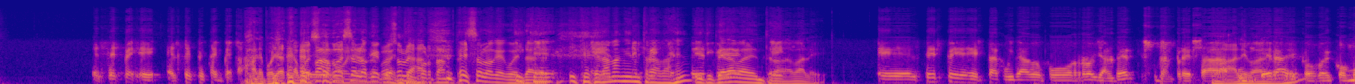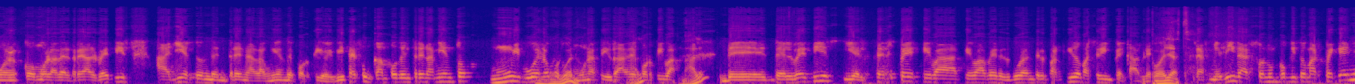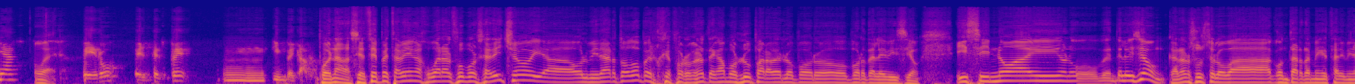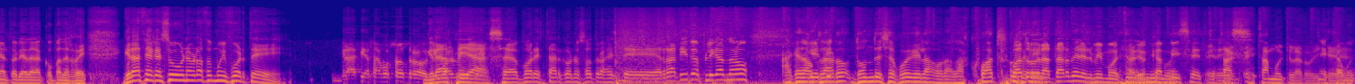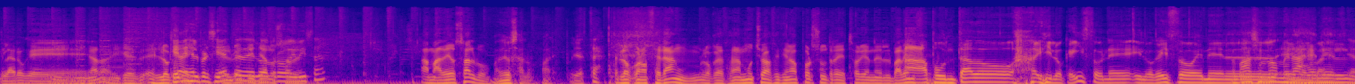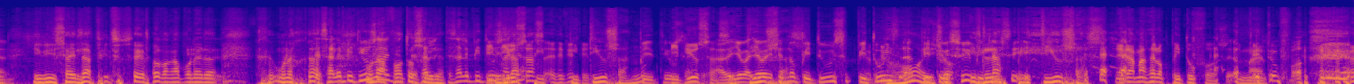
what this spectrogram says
el césped, eh, el césped está impecable. Vale, pues ya está. Pues eso, eso es lo que cuenta. Eso es lo importante. Eso es lo que Y cuenta. que, y que quedaban entradas, ¿eh? Y que quedaba entrada, vale. El césped está cuidado por Royal Berg, que es una empresa Vale, vale, puntera, vale. como, la del Real Betis. Allí es donde entrena la Unión Deportiva Ibiza. Es un campo de entrenamiento muy bueno, Muy pues bueno. como una ciudad deportiva de- del Betis y el césped que va, que va a haber durante el partido va a ser impecable. Pues ya está. Las medidas son un poquito más pequeñas, Bueno. pero el césped mm, impecable. Pues nada, si el césped está bien a jugar al fútbol se ha dicho y a olvidar todo, pero que por lo menos tengamos luz para verlo por, por televisión. Y si no hay no, en televisión, Canal Sur se lo va a contar también esta eliminatoria de la Copa del Rey. Gracias Jesús, un abrazo muy fuerte. Gracias a vosotros. Gracias eh, por estar con nosotros este ratito explicándonos. Ha quedado que claro dónde se juegue la hora, las 4. 4 de la tarde en el mismo estadio, en. Cambises Está, 3. está muy claro. y Está que- muy claro que... y nada, y que es lo que ¿Quién es hay. el presidente Betis del otro. Ibiza? Amadeo Salvo. Amadeo Salvo, vale, pues ya está. Lo conocerán, lo conocerán muchos aficionados por su trayectoria en el Ha Valencia. apuntado y lo que hizo en el, y lo que hizo en el Además un homenaje en el, Valencia. Ibiza y la Pitusero van a poner una, ¿Te sale Pitiusa? una foto ¿Te sale- suya. te sale Pitiusa? Pitiusas Pi- es difícil. Pitiusas, ¿no? Pitiusa. Pitiusa, A ver, sí. lleva, lleva Pitiusas. diciendo Pitus, Pituisa, No, Islas Pitusí. Pitiusas. Era más de los pitufos. Ismael. Pitufo.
